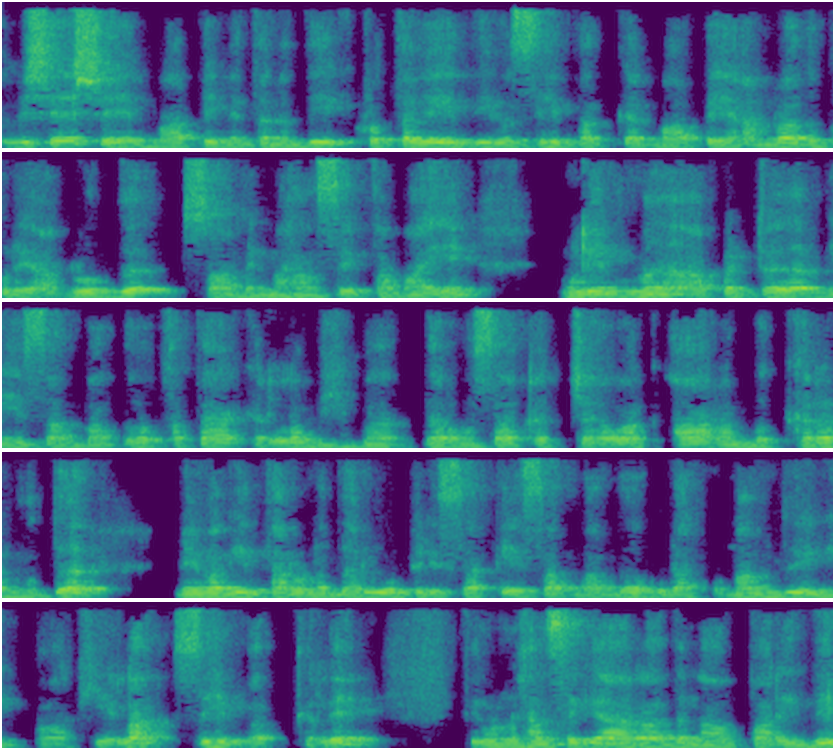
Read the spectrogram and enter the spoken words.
විශේෂයෙන්ම අපි මෙතනදී කෘතවේදීව සිහිපත් කරනවා අපේ අනුරාධපුරයේ අනුරුද්ධ ස්වාමීන් වහන්සේ තමයි මුලින්ම අපට මේ සම්බන්ධව කතා කරලා මෙහිම ධර්ම සාකච්ඡාවක් ආරම්භ කරමුද මේ වගේ තරුණ දරුවෝ පිරිසක් ඒ සම්බන්ධව ගොඩක් උනන්දුවෙන් ඉන්නවා කියලා සිහිපත් කළේ. ඉතින් උන්වහන්සේගේ ආරාධනාව පරිදි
